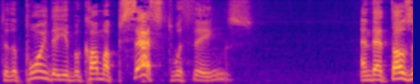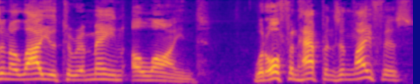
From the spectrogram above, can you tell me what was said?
to the point that you become obsessed with things and that doesn't allow you to remain aligned. What often happens in life is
